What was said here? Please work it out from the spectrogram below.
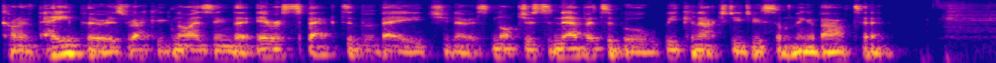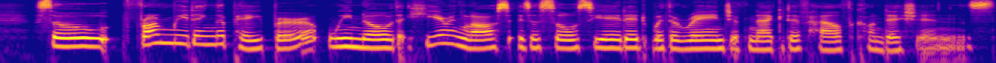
kind of paper is recognizing that irrespective of age, you know, it's not just inevitable, we can actually do something about it. So, from reading the paper, we know that hearing loss is associated with a range of negative health conditions,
